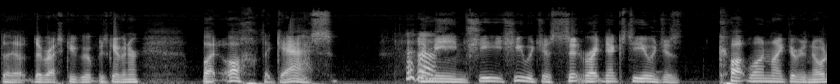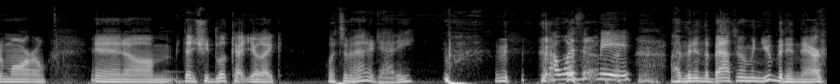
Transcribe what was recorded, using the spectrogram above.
the the rescue group was giving her, but oh, the gas! I mean, she she would just sit right next to you and just cut one like there was no tomorrow, and um, then she'd look at you like, "What's the matter, Daddy?" That wasn't me. I've been in the bathroom and you've been in there.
